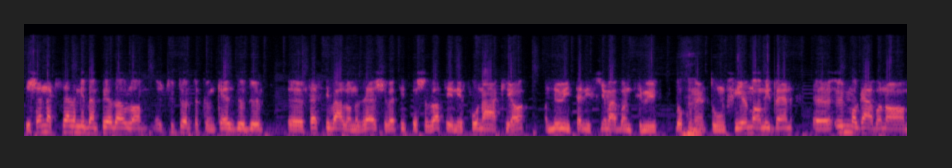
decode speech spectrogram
És ennek szellemében például a csütörtökön kezdődő fesztiválon az első vetítés az Aténé Fonákja, a női tenisz nyomában című dokumentumfilm, amiben önmagában a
